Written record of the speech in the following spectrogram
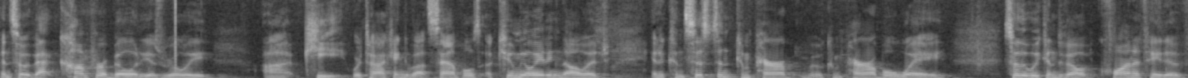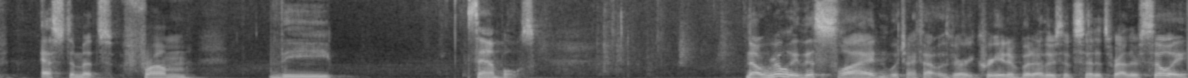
And so that comparability is really uh, key. We're talking about samples accumulating knowledge in a consistent, compar comparable way so that we can develop quantitative estimates from the samples. Now, really, this slide, which I thought was very creative, but others have said it's rather silly,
